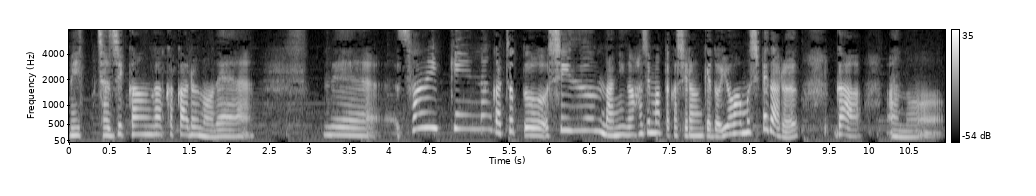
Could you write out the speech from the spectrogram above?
めっちゃ時間がかかるので、で、最近なんかちょっとシーズン何が始まったか知らんけど、弱虫ペダルが、あの、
